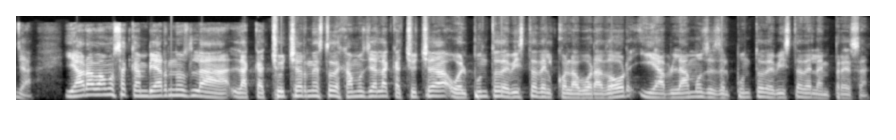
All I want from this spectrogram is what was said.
Ya. Y ahora vamos a cambiarnos la, la, cachucha, Ernesto. Dejamos ya la cachucha o el punto de vista del colaborador y hablamos desde el punto de vista de la empresa.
